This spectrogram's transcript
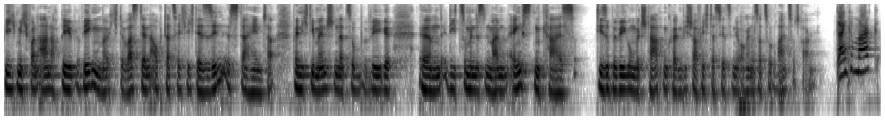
wie ich mich von A nach B bewegen möchte, was denn auch tatsächlich der Sinn ist dahinter, wenn ich die Menschen dazu bewege, ähm, die zumindest in meinem engsten Kreis diese Bewegung mit starten können. Wie schaffe ich das jetzt in die Organisation reinzutragen? Danke, Marc.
